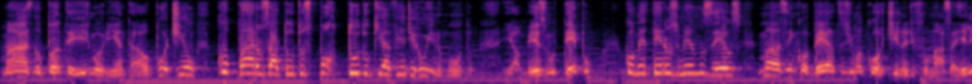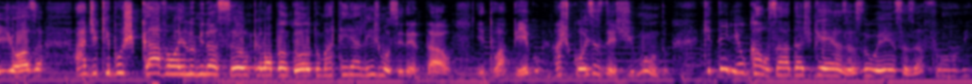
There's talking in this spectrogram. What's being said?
Mas no panteísmo oriental podiam culpar os adultos por tudo que havia de ruim no mundo e ao mesmo tempo cometer os mesmos erros, mas encobertos de uma cortina de fumaça religiosa, a de que buscavam a iluminação pelo abandono do materialismo ocidental e do apego às coisas deste mundo, que teriam causado as guerras, as doenças, a fome.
